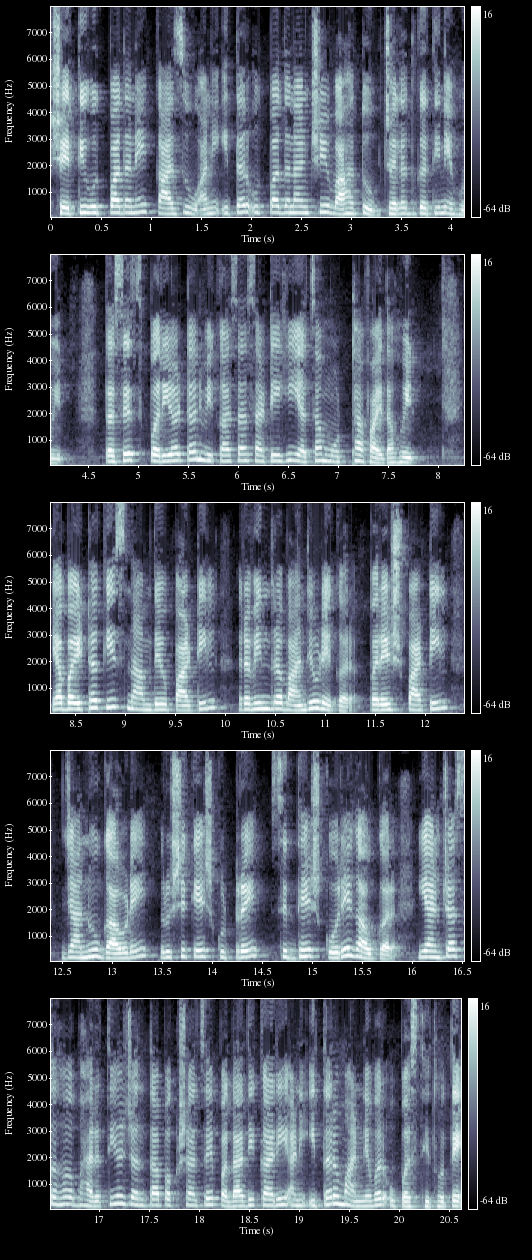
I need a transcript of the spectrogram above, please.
शेती उत्पादने काजू आणि इतर उत्पादनांची वाहतूक जलद गतीने होईल. तसेच पर्यटन विकासासाठीही याचा मोठा फायदा होईल. या बैठकीस नामदेव पाटील रवींद्र बांदिवडेकर परेश पाटील जानू गावडे ऋषिकेश कुट्रे सिद्धेश कोरेगावकर यांच्यासह भारतीय जनता पक्षाचे पदाधिकारी आणि इतर मान्यवर उपस्थित होते.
